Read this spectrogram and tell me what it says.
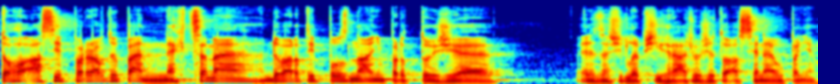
toho asi pravděpodobně nechceme do Varty Poznaň, protože jeden z našich lepších hráčů, že to asi ne úplně.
